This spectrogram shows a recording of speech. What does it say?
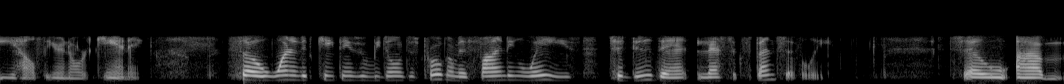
eat healthier and organic. So one of the key things we'll be doing with this program is finding ways to do that less expensively. So um,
